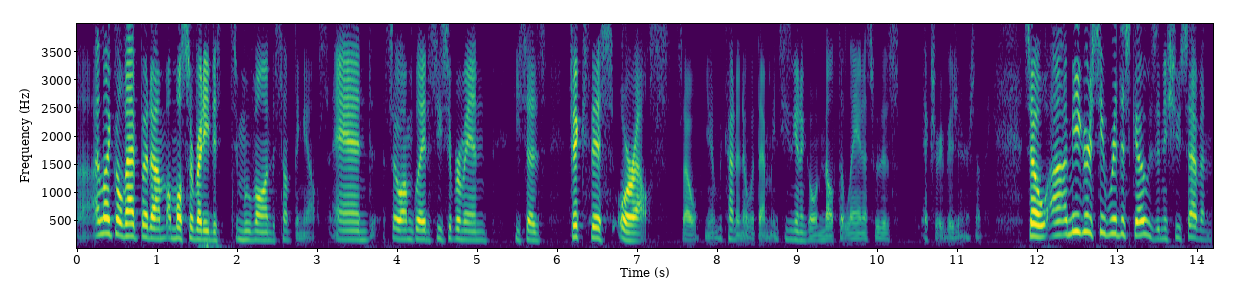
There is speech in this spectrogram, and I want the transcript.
uh, I liked all that, but um, I'm also ready to, to move on to something else. And so I'm glad to see Superman. He says, "Fix this or else." So you know, we kind of know what that means. He's going to go and melt Atlantis with his X-ray vision or something. So uh, I'm eager to see where this goes in issue seven.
